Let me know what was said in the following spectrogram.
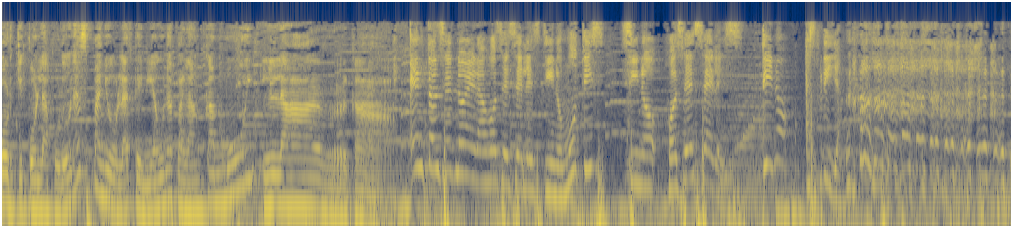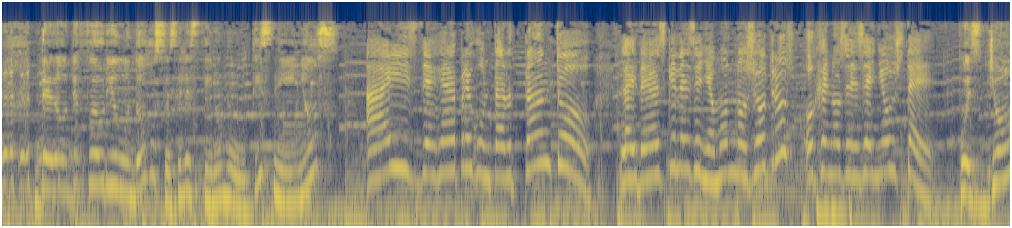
Porque con la corona española tenía una palanca muy larga. Entonces no era José Celestino Mutis, sino José Celestino Asprilla. ¿De dónde fue oriundo José Celestino Mutis, niños? Ay, deje de preguntar tanto. La idea es que le enseñemos nosotros o que nos enseñe usted. Pues yo.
